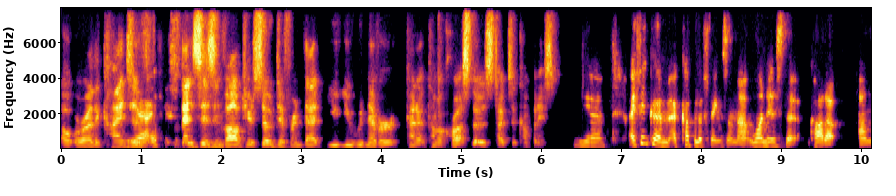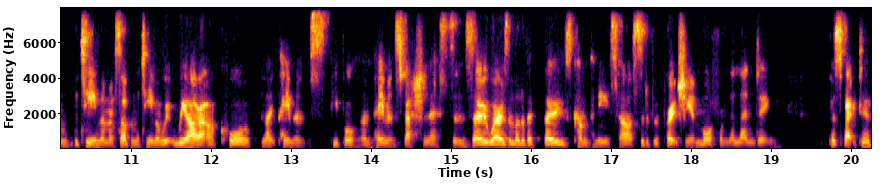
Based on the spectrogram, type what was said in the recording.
or are the kinds yeah, of expenses involved here so different that you, you would never kind of come across those types of companies? Yeah i think um, a couple of things on that. One is that card up and the team and myself and the team we, we are at our core like payments people and payment specialists. And so whereas a lot of those companies are sort of approaching it more from the lending perspective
